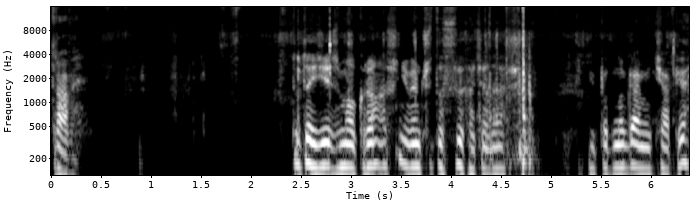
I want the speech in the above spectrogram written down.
trawy. Tutaj gdzie jest mokro, aż nie wiem czy to słychać, ale aż mi pod nogami ciapie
